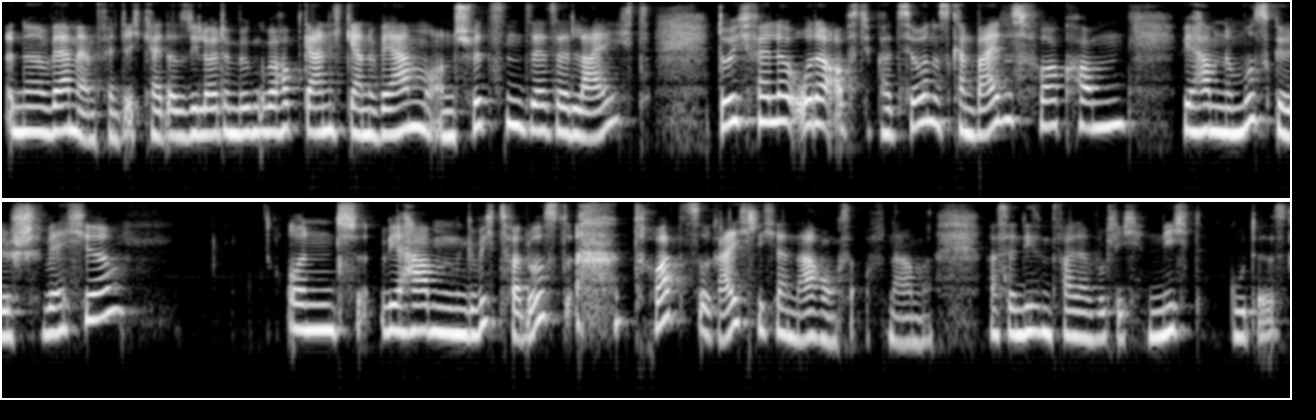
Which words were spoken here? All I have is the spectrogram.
eine Wärmeempfindlichkeit. Also die Leute mögen überhaupt gar nicht gerne Wärme und schwitzen sehr, sehr leicht. Durchfälle oder Obstipation, es kann beides vorkommen. Wir haben eine Muskelschwäche und wir haben einen Gewichtsverlust trotz reichlicher Nahrungsaufnahme, was in diesem Fall dann wirklich nicht gut ist.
